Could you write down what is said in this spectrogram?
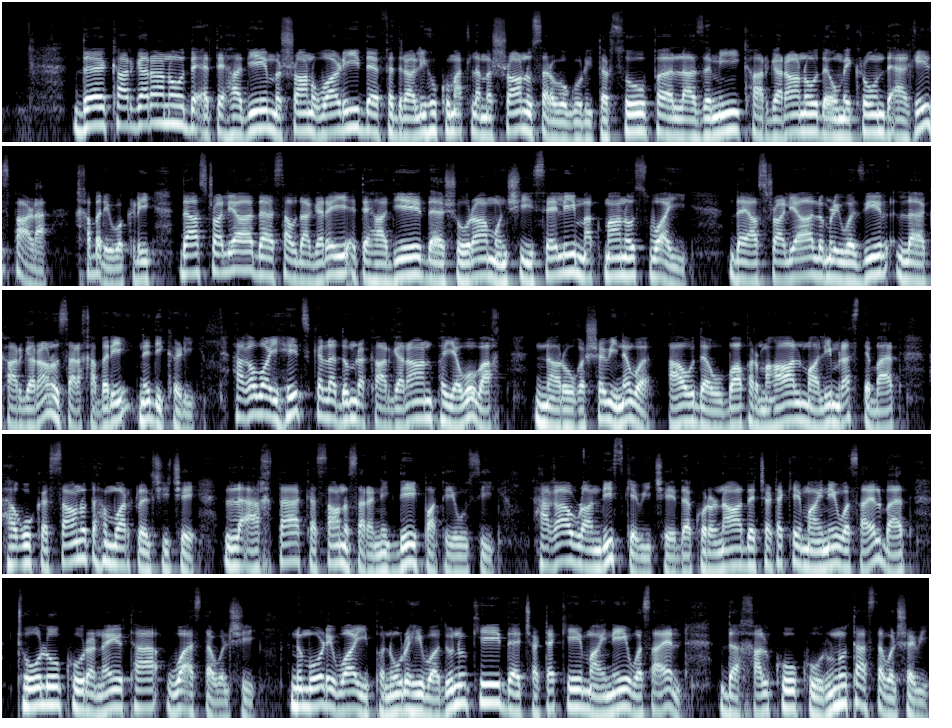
د کارګرانو د اتحادیې مشران غواړي د فدرالي حکومت له مشرانو سره وګوري ترڅو په لازمی کارګرانو د اومیکرون د اغیز په اړه خبرې وکړي د استرالیا د سوداګرۍ اتحادیې د شورا منشي سیلی مکمانوس وایي د استرالیا لمړي وزیر له کارګرانو سره خبرې نه دي کړي هغه وایي هیڅ کله دومره کارګران په یو وخت ناروغه شوي نه وه او د وبا پر مهال مالي مرستې باید هغو کسانو ته هم ورکړل شي چې له اخته کسانو سره نږدې پاتې اوسي. هغه وړاندیز کوي چې د کرونا د چټکې معاینې وسایل باید ټولو کورنیو ته واستول شي. نوموړې وايي، په نورو هېوادونو کې د چټکې معاینې وسایل د خلکو کورونو ته استول شوي.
